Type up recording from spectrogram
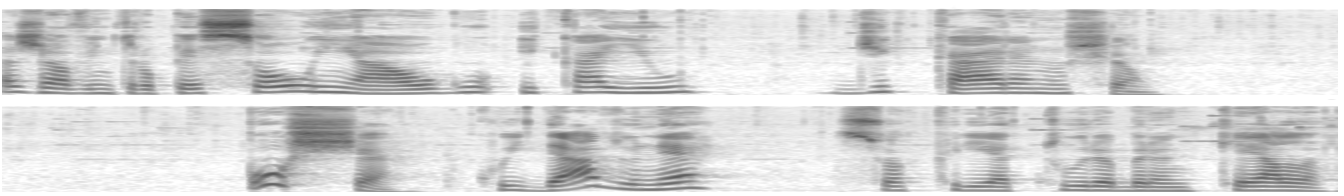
A jovem tropeçou em algo e caiu de cara no chão. Poxa, cuidado, né? Sua criatura branquela.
